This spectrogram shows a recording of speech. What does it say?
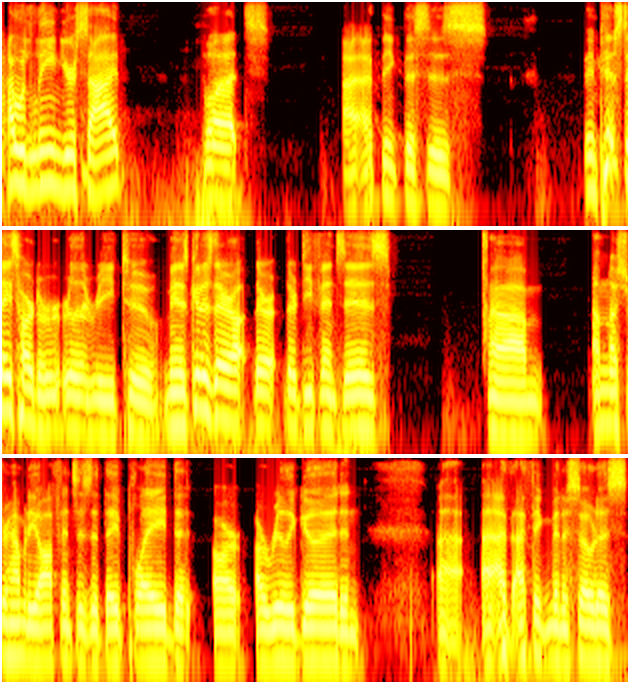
I would lean your side, but I, I think this is. Mean, Penn State's hard to really read too. I mean, as good as their their their defense is, um, I'm not sure how many offenses that they've played that are are really good, and uh, I, I think Minnesota's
